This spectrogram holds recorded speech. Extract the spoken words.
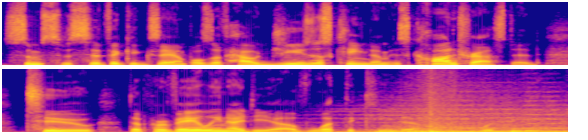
some specific examples of how Jesus' kingdom is contrasted to the prevailing idea of what the kingdom would be.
